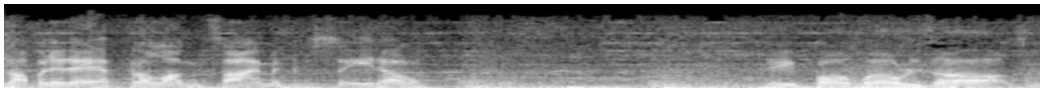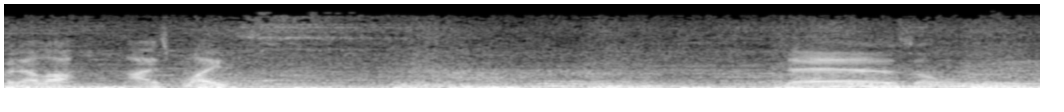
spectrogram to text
Not been in here for a long time, a casino. Newport World Resorts, Manila. Nice place. There's only...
